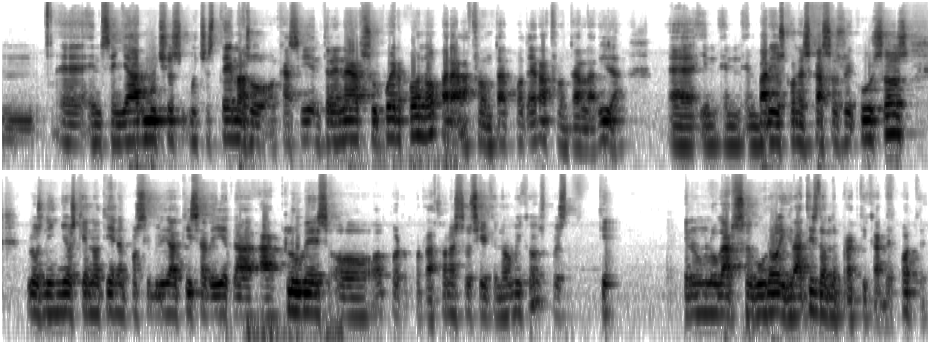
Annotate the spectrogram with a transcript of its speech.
eh, enseñar muchos, muchos temas o casi entrenar su cuerpo ¿no? para afrontar, poder afrontar la vida. Eh, en, en, varios con escasos recursos, los niños que no tienen posibilidad quizá de ir a, a clubes o, o por, por, razones socioeconómicas, pues tienen un lugar seguro y gratis donde practicar deporte.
